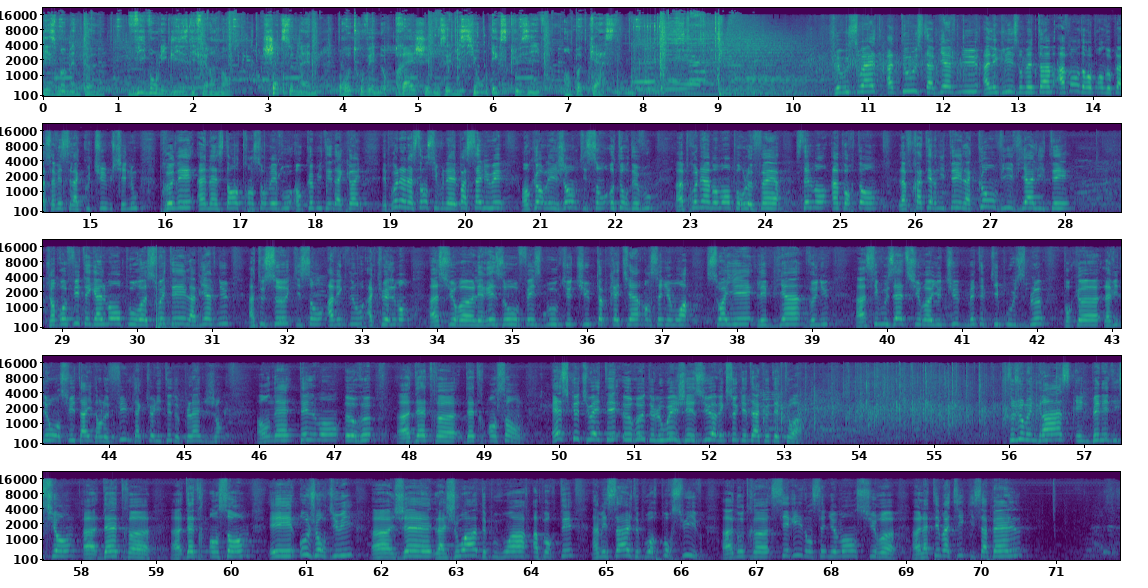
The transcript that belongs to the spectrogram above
l'Église Momentum. Vivons l'Église différemment. Chaque semaine, retrouvez nos prêches et nos émissions exclusives en podcast. Je vous souhaite à tous la bienvenue à l'église Momentum. Avant de reprendre vos places, vous savez, c'est la coutume chez nous. Prenez un instant, transformez-vous en comité d'accueil et prenez un instant si vous n'avez pas salué encore les gens qui sont autour de vous. Euh, prenez un moment pour le faire. C'est tellement important. La fraternité, la convivialité. J'en profite également pour euh, souhaiter la bienvenue à tous ceux qui sont avec nous actuellement euh, sur euh, les réseaux Facebook, YouTube, Top Chrétien, Enseigne-moi. Soyez les bienvenus. Si vous êtes sur YouTube, mettez le petit pouce bleu pour que la vidéo ensuite aille dans le fil d'actualité de plein de gens. On est tellement heureux d'être ensemble. Est-ce que tu as été heureux de louer Jésus avec ceux qui étaient à côté de toi? Toujours une grâce et une bénédiction euh, d'être euh, euh, d'être ensemble. Et aujourd'hui, j'ai la joie de pouvoir apporter un message, de pouvoir poursuivre notre série d'enseignements sur la thématique qui s'appelle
